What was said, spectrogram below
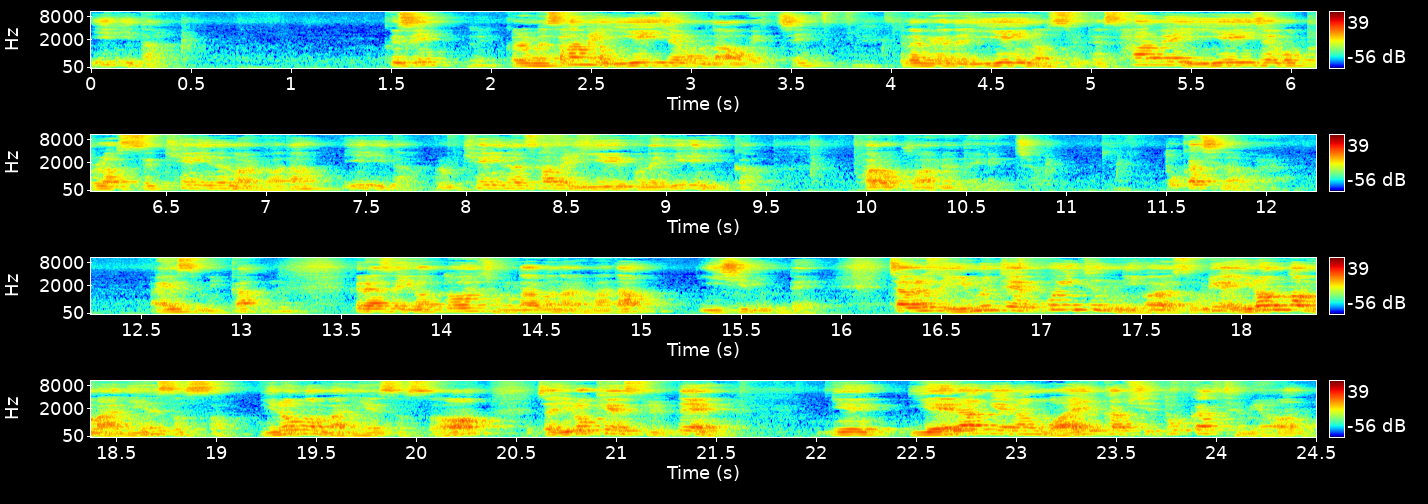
1이다. 그지? 네. 그러면 3의 2a 제곱 나오겠지? 그 다음에 여기다 2a 넣었을 때 3의 2a 제곱 플러스 k는 얼마다? 1이다. 그럼 k는 3의 2a분의 1이니까 바로 구하면 되겠죠. 똑같이 나와요. 알겠습니까? 네. 그래서 이것도 정답은 얼마다? 20인데. 자, 그래서 이 문제의 포인트는 이거였어. 우리가 이런 건 많이 했었어. 이런 건 많이 했었어. 자, 이렇게 했을 때 얘, 얘랑 얘랑 y 값이 똑같으면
